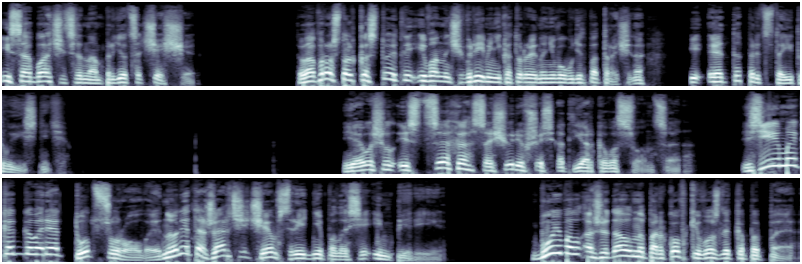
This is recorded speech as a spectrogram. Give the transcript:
и собачиться нам придется чаще. Вопрос только, стоит ли Иваныч времени, которое на него будет потрачено, и это предстоит выяснить. Я вышел из цеха, сощурившись от яркого солнца. Зимы, как говорят, тут суровые, но лето жарче, чем в средней полосе империи. Буйвол ожидал на парковке возле КПП.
